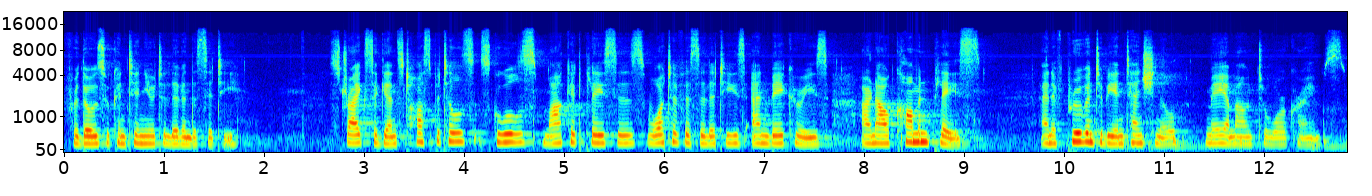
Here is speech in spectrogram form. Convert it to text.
for those who continue to live in the city. Strikes against hospitals, schools, marketplaces, water facilities, and bakeries are now commonplace, and if proven to be intentional, may amount to war crimes.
